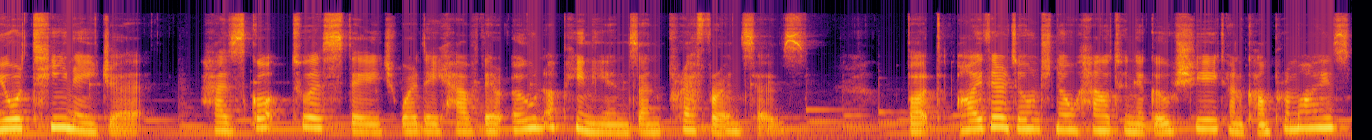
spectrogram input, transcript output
Your teenager has got to a stage where they have their own opinions and preferences but either don't know how to negotiate and compromise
